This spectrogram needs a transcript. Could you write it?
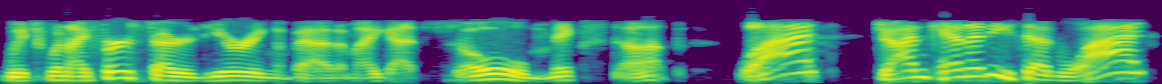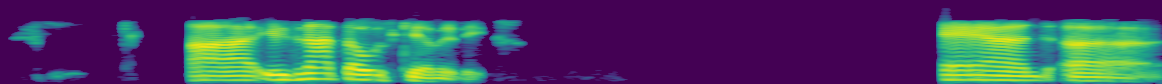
which when I first started hearing about him, I got so mixed up. What? John Kennedy said what? Uh, he's not those Kennedys. And uh,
